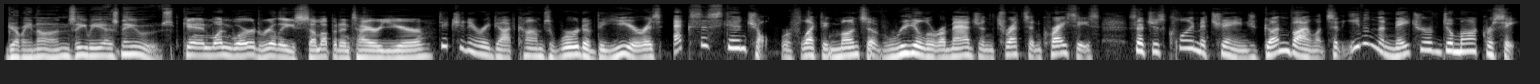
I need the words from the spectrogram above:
Gary Nunn, CBS News. Can one word really sum up an entire year? Dictionary.com's word of the year is existential, reflecting months of real or imagined threats and crises, such as climate change, gun violence, and even the nature of democracy.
